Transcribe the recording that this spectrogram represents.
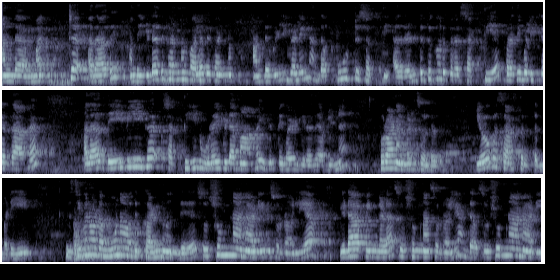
அந்த மற்ற அதாவது அந்த இடது கண்ணும் வலது கண்ணும் அந்த விழிகளில் அந்த கூட்டு சக்தி அது ரெண்டுத்துக்கும் இருக்கிற சக்தியை பிரதிபலிக்கிறதாக அதாவது தெய்வீக சக்தியின் உறைவிடமாக இது திகழ்கிறது அப்படின்னு புராணங்கள் சொல்கிறது யோக சாஸ்திரத்தின்படி இந்த சிவனோட மூணாவது கண் வந்து சுஷும்னா நாடின்னு சொல்கிறோம் இல்லையா? இடா பிங்களா சுஷும்னா சொல்கிறோம் இல்லையா? அந்த சுஷும்னா நாடி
